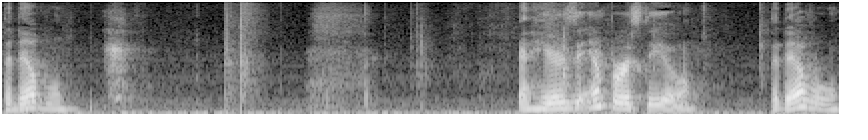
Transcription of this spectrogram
The devil. And here's the emperor still, the devil.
